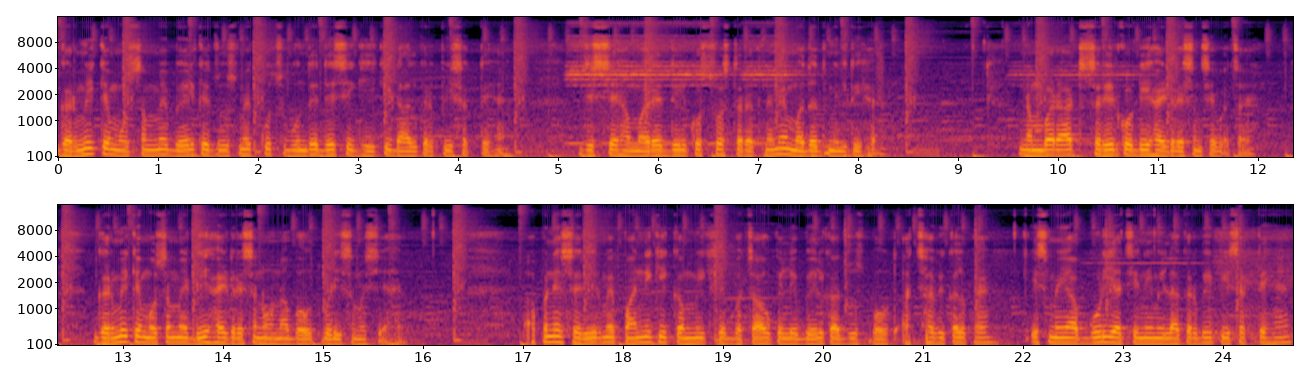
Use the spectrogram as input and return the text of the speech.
गर्मी के मौसम में बेल के जूस में कुछ बूंदे देसी घी की डालकर पी सकते हैं, जिससे हमारे दिल को स्वस्थ रखने में मदद मिलती है। नंबर आठ, शरीर को डिहाइड्रेशन से बचाए। गर्मी के मौसम में डिहाइड्रेशन होना बहुत बड़ी समस्या है। अपने शरीर में पानी की कमी से बचाव के लिए बेल का जूस बहुत अच्छा विकल्प है। इसमें आप गुड़ या चीनी मिलाकर भी पी सकते हैं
